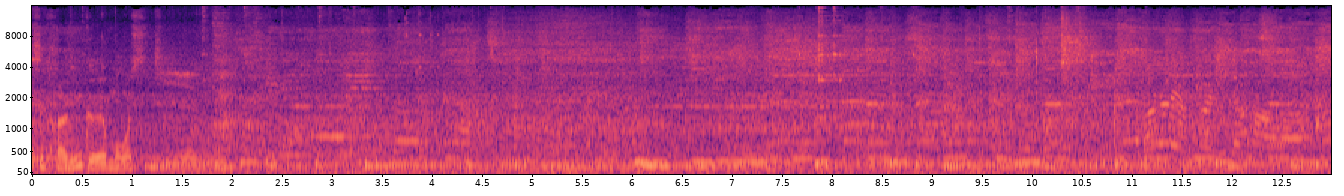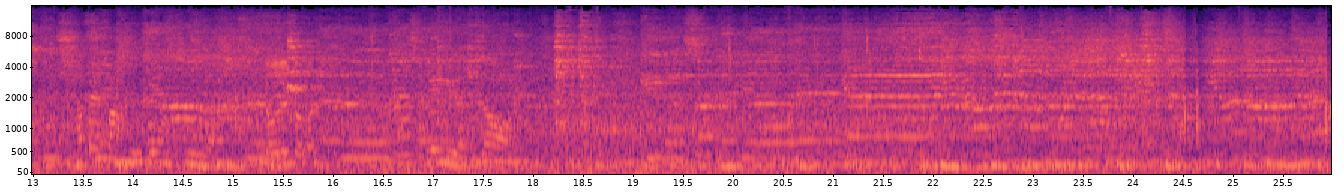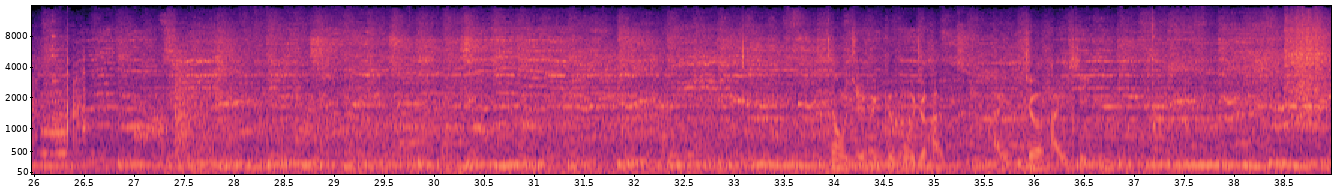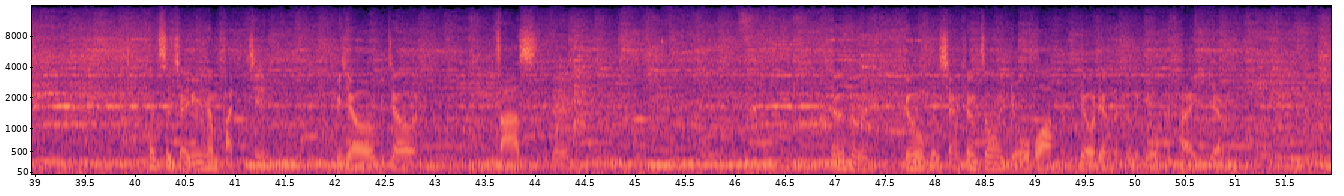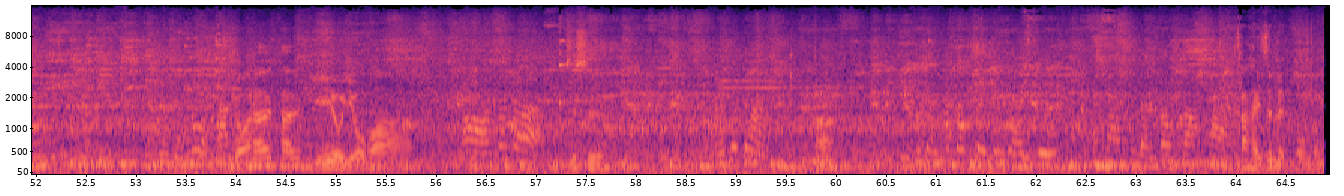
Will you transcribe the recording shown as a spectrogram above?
是横膈膜时间。宝宝那两块你的好哦，它被放逐边去了，有这个，边缘肉。但我觉得横膈膜就还还就还行，但吃起来有点像板腱，比较比较扎实的，跟和跟我们想象中的油花很漂亮的和牛不太一样。有啊，它它也有油花，哦，这个。只是来这个，啊，我等它都退冰再吃，冷冻状态。它还是冷冻状。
